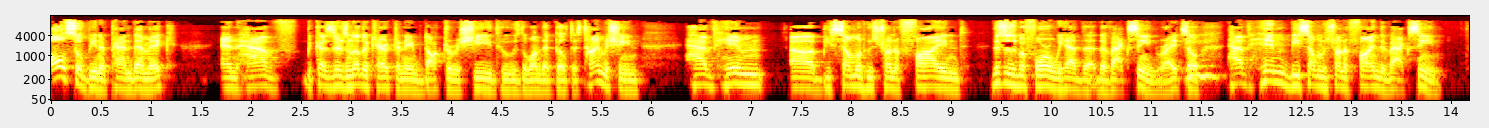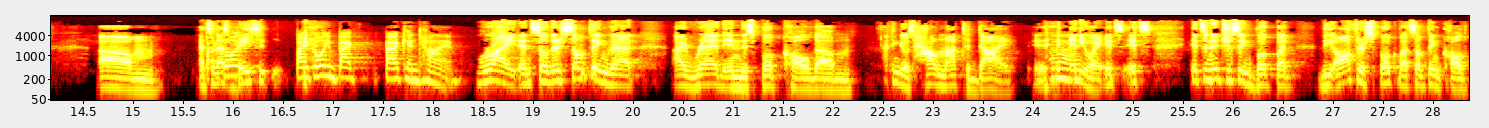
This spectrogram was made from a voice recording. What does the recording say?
also be in a pandemic and have, because there's another character named Dr. Rashid, who's the one that built his time machine, have him, uh, be someone who's trying to find, this is before we had the, the vaccine, right? So mm-hmm. have him be someone who's trying to find the vaccine. Um, and so that's going, basically by going back back in time. Right. And so there's something that I read in this book called um I think it was How Not to Die. Uh-huh. anyway, it's it's it's an interesting book, but the author spoke about something called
